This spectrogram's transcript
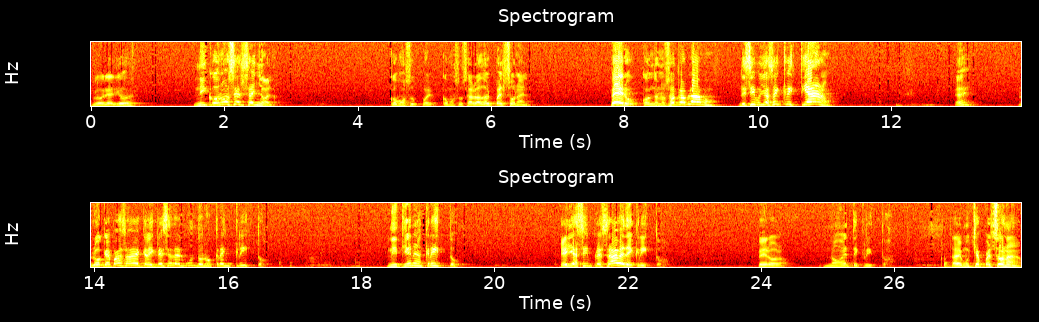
Gloria a Dios. Ni conoce al Señor como su, como su Salvador personal. Pero cuando nosotros hablamos, decimos, yo soy cristiano. Lo que pasa es que la iglesia del mundo no cree en Cristo. Ni tiene a Cristo. Ella siempre sabe de Cristo. Pero no es de Cristo. ¿Sabe? Muchas personas,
